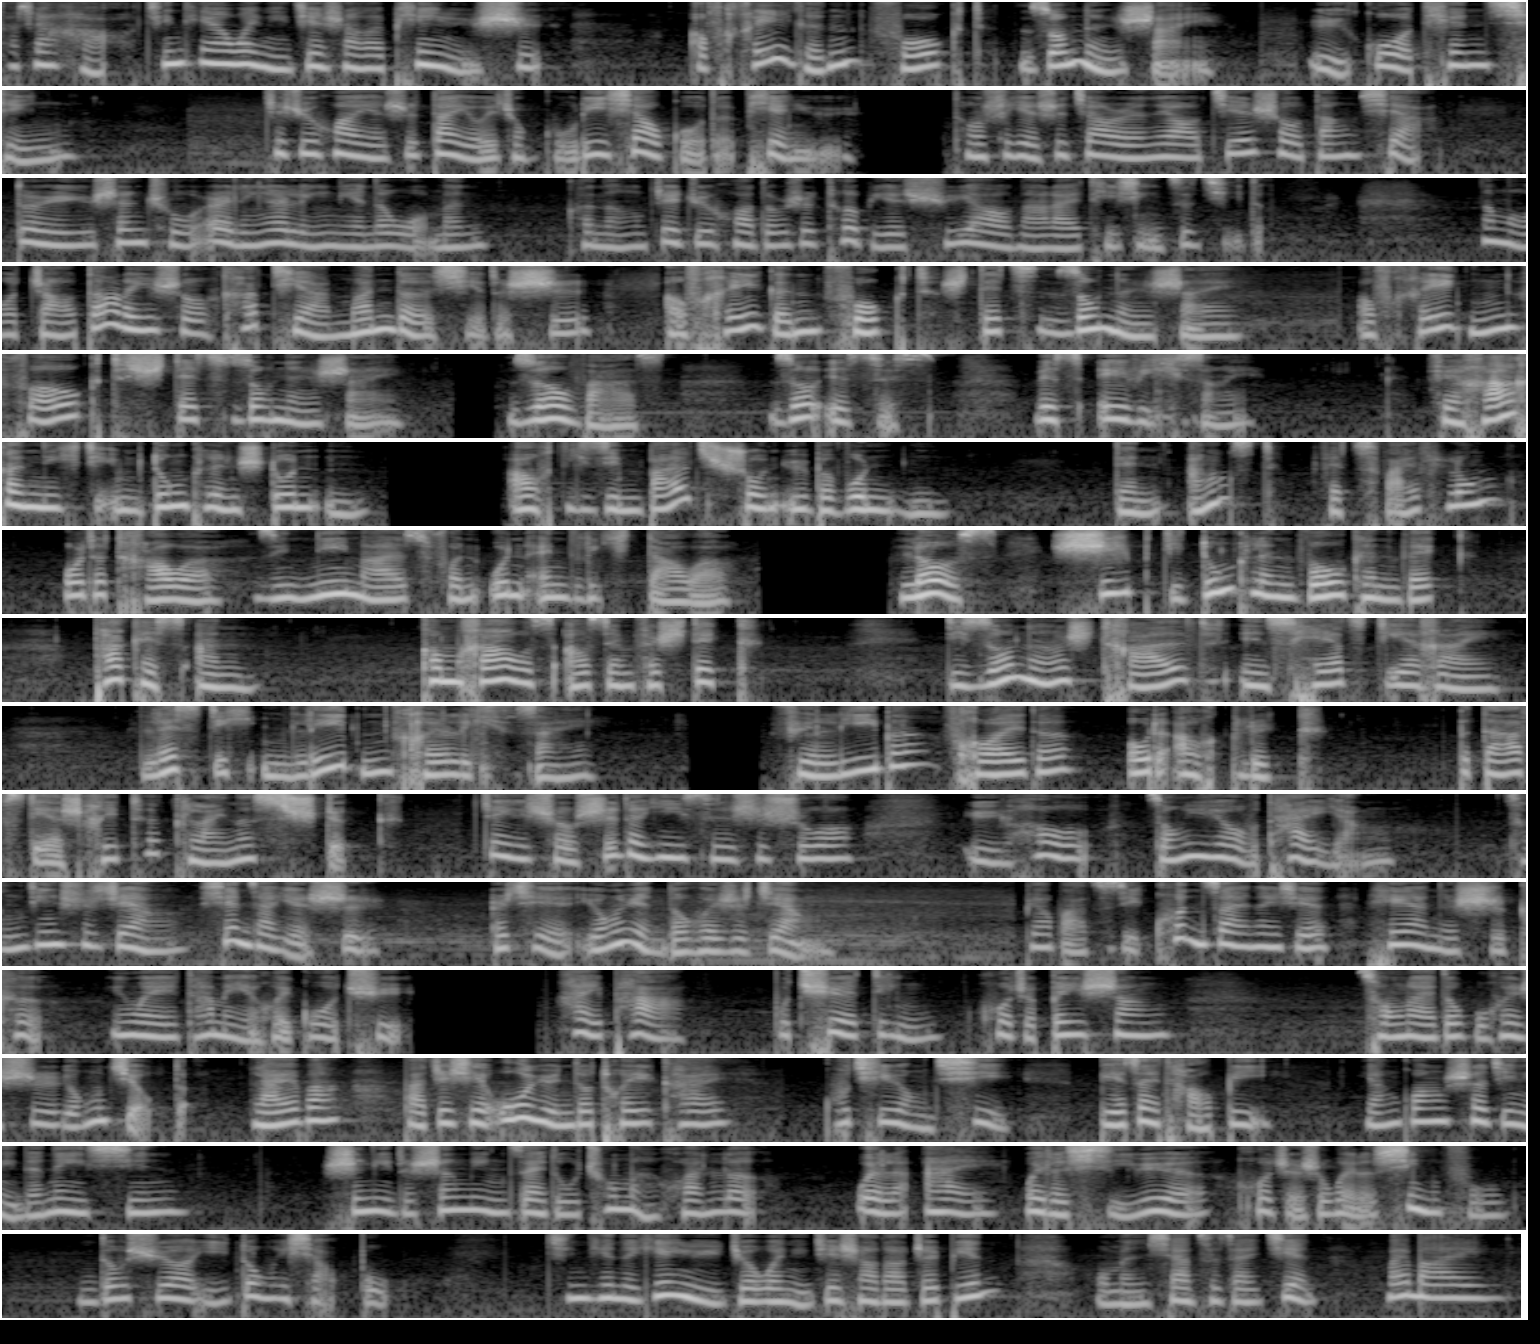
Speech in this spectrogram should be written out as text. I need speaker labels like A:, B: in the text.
A: 大家好，今天要为你介绍的片语是 “of Regen folgt Sonnenschein”，雨过天晴。这句话也是带有一种鼓励效果的片语，同时也是叫人要接受当下。对于身处二零二零年的我们，可能这句话都是特别需要拿来提醒自己的。那么，我找到了一首 Katja Mander 写的诗：“Auf Regen folgt stets Sonnenschein。” Auf Regen folgt stets Sonnenschein. So war's, so ist es, wird's ewig sein. Verharre nicht im dunklen Stunden, auch die sind bald schon überwunden. Denn Angst, Verzweiflung oder Trauer sind niemals von unendlich Dauer. Los, schieb die dunklen Wolken weg, pack es an, komm raus aus dem Versteck, die Sonne strahlt ins Herz dir rein, lässt dich im Leben fröhlich sein. Für Liebe, Freude oder auch Glück bedarf's der Schritte kleines Stück。这首诗的意思是说，雨后总有太阳，曾经是这样，现在也是，而且永远都会是这样。不要把自己困在那些黑暗的时刻，因为他们也会过去。害怕。 不确定或者悲伤，从来都不会是永久的。来吧，把这些乌云都推开，鼓起勇气，别再逃避。阳光射进你的内心，使你的生命再度充满欢乐。为了爱，为了喜悦，或者是为了幸福，你都需要移动一小步。今天的谚语就为你介绍到这边，我们下次再见，拜拜。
